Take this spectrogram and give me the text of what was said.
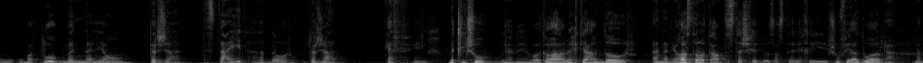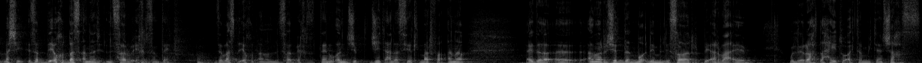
ومطلوب منا اليوم ترجع تستعيد هذا الدور وترجع تكفي. مثل شو؟ يعني وقت واحد عم يحكي عن دور أنا اليوم خاصة وقت عم تستشهد بقصص تاريخية شو في أدوار؟ لا ماشي. إذا بدي آخذ بس أنا اللي صار بآخر سنتين. إذا بس بدي آخذ أنا اللي صار بآخر سنتين وأنت جبت جيت على سيرة المرفأ. أنا هيدا آه، أمر جدا مؤلم اللي صار بأربع آب واللي راح ضحيته أكثر من 200 شخص.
